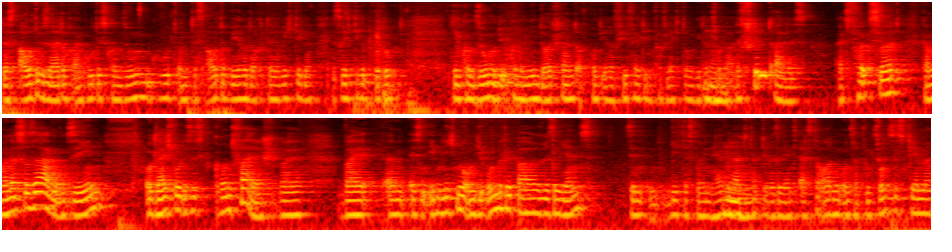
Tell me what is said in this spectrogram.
das Auto sei doch ein gutes Konsumgut und das Auto wäre doch der richtige, das richtige Produkt, den Konsum und die Ökonomie in Deutschland aufgrund ihrer vielfältigen Verflechtungen wieder mhm. zu laden. Das stimmt alles. Als Volkswirt kann man das so sagen und sehen. Und gleichwohl ist es grundfalsch, weil weil ähm, es eben nicht nur um die unmittelbare Resilienz sind, wie ich das vorhin hergeleitet mhm. habe, die Resilienz erster Ordnung unserer Funktionssysteme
